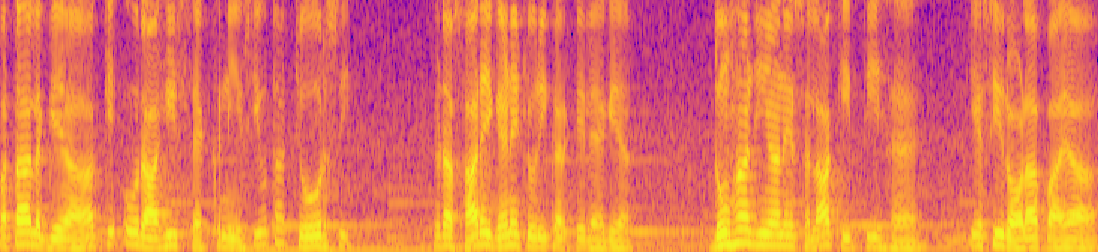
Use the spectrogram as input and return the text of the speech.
ਪਤਾ ਲੱਗਿਆ ਕਿ ਉਹ ਰਾਹੀ ਸਿੱਖ ਨਹੀਂ ਸੀ, ਉਹ ਤਾਂ ਚੋਰ ਸੀ, ਜਿਹੜਾ ਸਾਰੇ ਗਹਿਣੇ ਚੋਰੀ ਕਰਕੇ ਲੈ ਗਿਆ। ਦੋਹਾਂ ਜੀਆਂ ਨੇ ਸਲਾਹ ਕੀਤੀ ਹੈ ਕਿ ਅਸੀਂ ਰੌਲਾ ਪਾਇਆ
